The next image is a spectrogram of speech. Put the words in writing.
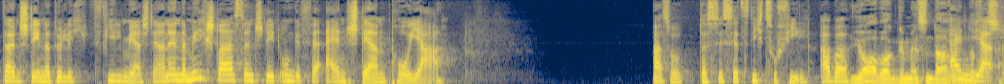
da entstehen natürlich viel mehr Sterne. In der Milchstraße entsteht ungefähr ein Stern pro Jahr. Also, das ist jetzt nicht zu viel, aber Ja, aber gemessen daran, dass es,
